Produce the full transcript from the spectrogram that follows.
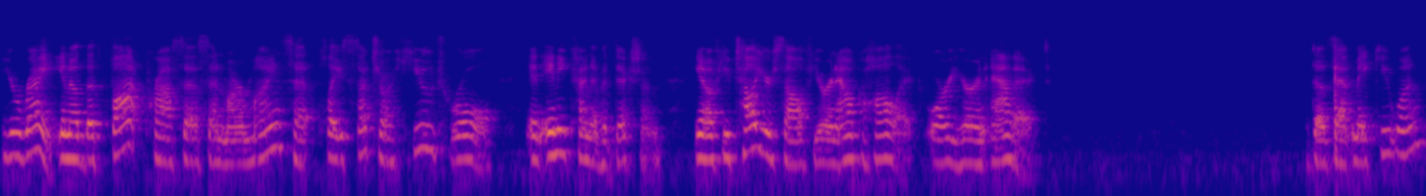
you're right. You know the thought process and our mindset plays such a huge role in any kind of addiction. You know if you tell yourself you're an alcoholic or you're an addict does that make you one?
